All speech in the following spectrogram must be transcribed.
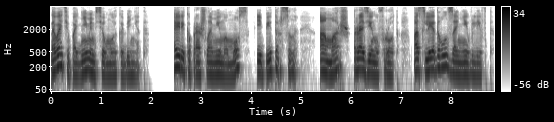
«Давайте поднимемся в мой кабинет». Эрика прошла мимо Мосс и Питерсона, а Марш, разинув рот, последовал за ней в лифт.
